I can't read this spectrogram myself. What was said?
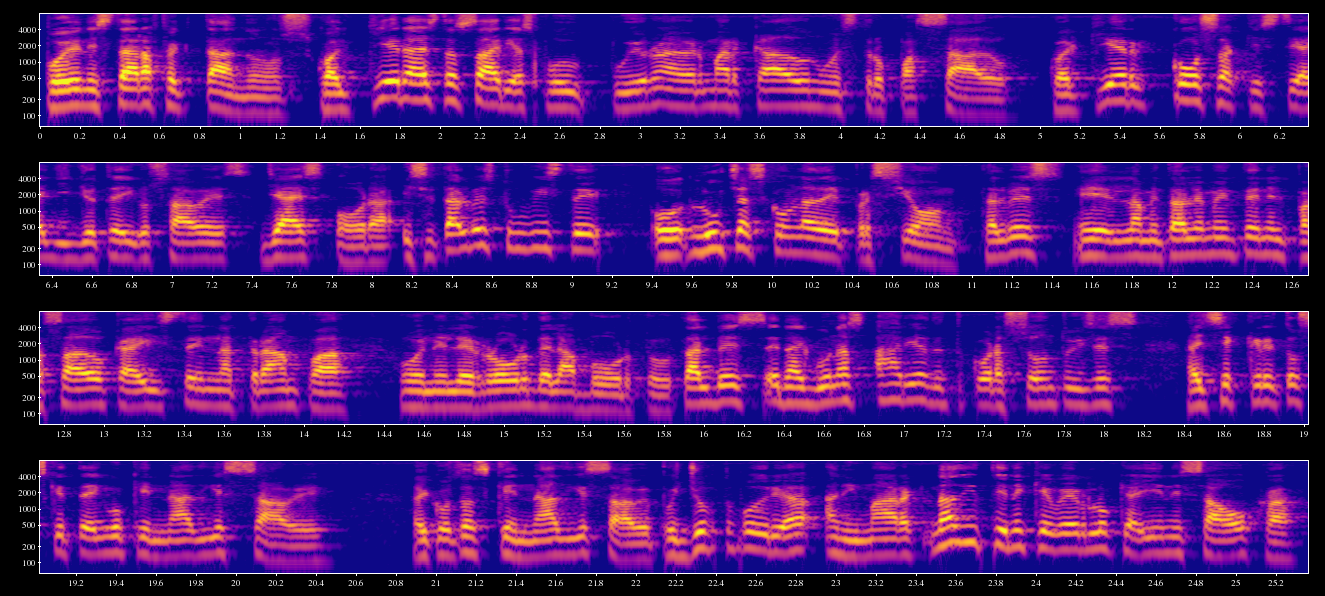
pueden estar afectándonos. Cualquiera de estas áreas pudieron haber marcado nuestro pasado. Cualquier cosa que esté allí, yo te digo, sabes, ya es hora. Y si tal vez tuviste o luchas con la depresión, tal vez eh, lamentablemente en el pasado caíste en la trampa o en el error del aborto, tal vez en algunas áreas de tu corazón tú dices, hay secretos que tengo que nadie sabe hay cosas que nadie sabe, pues yo te podría animar, nadie tiene que ver lo que hay en esa hoja,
